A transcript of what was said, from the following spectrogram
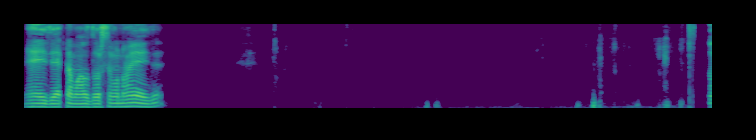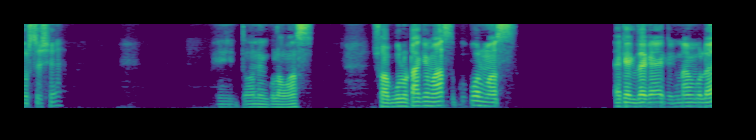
এই যে একটা মাছ ধরছে মনে হয়, এই যে। ধরছে সে। এই তো অনেকগুলো মাছ। সবগুলো টাকি মাছ উপর মাছ। এক এক জায়গায় এক এক নামে বলে।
